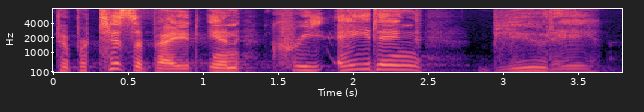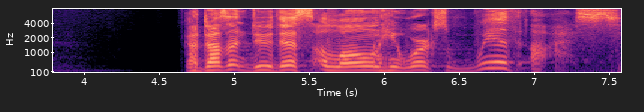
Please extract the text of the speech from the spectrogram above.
to participate in creating beauty. God doesn't do this alone, He works with us.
